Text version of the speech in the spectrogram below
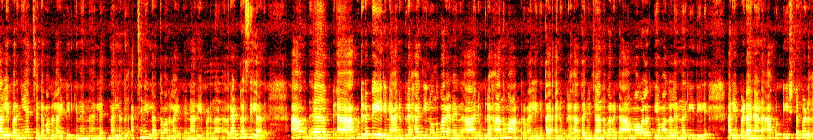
തള്ളിപ്പറഞ്ഞ് അച്ഛന്റെ മകളായിട്ടിരിക്കുന്നതിന് നല്ല നല്ലത് അച്ഛനില്ലാത്ത മകളായിട്ട് തന്നെ അറിയപ്പെടുന്നതാണ്. ഒരു അഡ്രസ്സ് ഇല്ലാതെ. ആ ആ കുട്ടിയുടെ പേരിന് അനുഗ്രഹ ജിനു എന്ന് പറയണത് ആ അനുഗ്രഹ എന്ന് മാത്രം അല്ലെങ്കിൽ അനുഗ്രഹ തനുജ എന്ന് പറഞ്ഞിട്ട് ആ അമ്മ വളർത്തിയ മകൾ എന്ന രീതിയിൽ അറിയപ്പെടാനാണ് ആ കുട്ടി ഇഷ്ടപ്പെടുക.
